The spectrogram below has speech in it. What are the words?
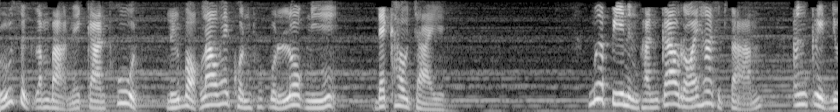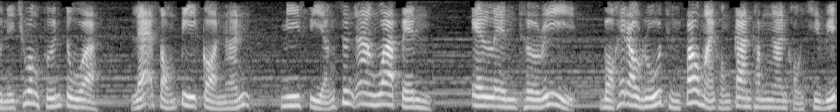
รู้สึกลำบากในการพูด หรือบอกเล่าให้คนบนโลกนี้ ได้เข้าใจ เมื่อปี 1953 อังกฤษอยู่ในช่วงฟื้นตัว และสองปีก่อนนั้น มีเสียงซึ่งอ้างว่าเป็นเอลเลนเทอร์รี่บอกให้เรารู้ถึงเป้าหมายของการทำงานของชีวิต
